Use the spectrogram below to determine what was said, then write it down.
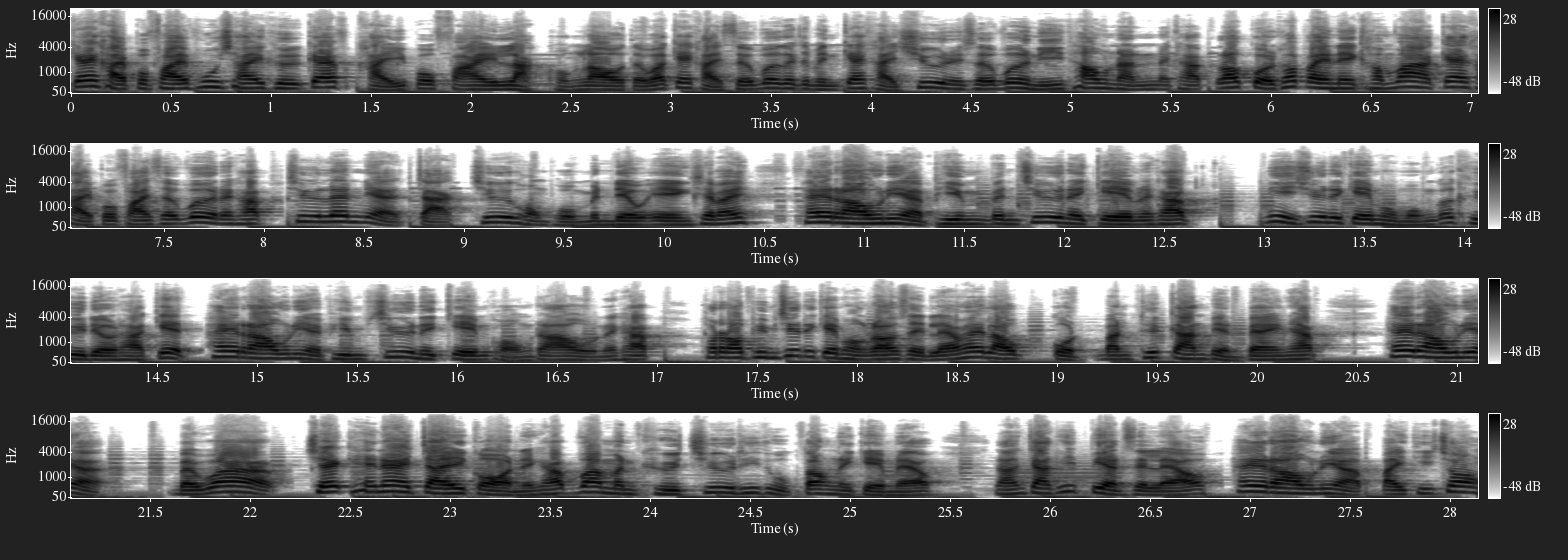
แก้ไขโปรไฟล์ผู้ใช้คือแก้ไขโปรไฟล์หลักของเราแต่ว่าแก้ไขเซิร์ฟเวอร์ก็จะเป็นแก้ไขชื่อในเซิร์ฟเวอร์นี้เท่านั้นนะครับเรากดเข้าไปในคำว่าแก้ไขโปรไฟล์เซิร์ฟเวอร์นะครับชื่อเล่นเนี่ยจากชื่อของผมเป็นเดลเองใช่ไหมให้เราเนี่ยพิมพ์เป็นชื่อในเกมนะครับนี่ชื่อในเกมของผมก็คือเดลทาร์เก็ตให้เราเนี่ยพิมพ์ชื่อในเกมของเรานะครับพอเราพิมพ์ชื่อในเกมของเราเสร็จแล้วให้เรากดบันทึกการเปลี่ยนแปลงครับให้เราเนี่ยแบบว่าเช็คให้แน่ใจก่อนนะครับว่ามันคือชื่อที่ถูกต้องในเกมแล้ว หลังจากที่เปลี่ยนเสร็จแล้วให้เราเนี่ยไปที่ช่อง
